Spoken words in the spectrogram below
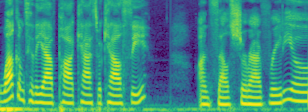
Welcome to the Ave Podcast with Cal C on South Shore Sharav Radio.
